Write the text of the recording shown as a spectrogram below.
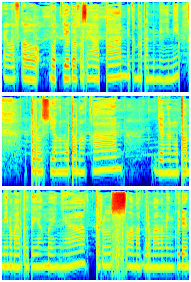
Elf kalau buat jaga kesehatan di tengah pandemi ini. Terus jangan lupa makan jangan lupa minum air putih yang banyak. Terus selamat bermalam minggu dan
